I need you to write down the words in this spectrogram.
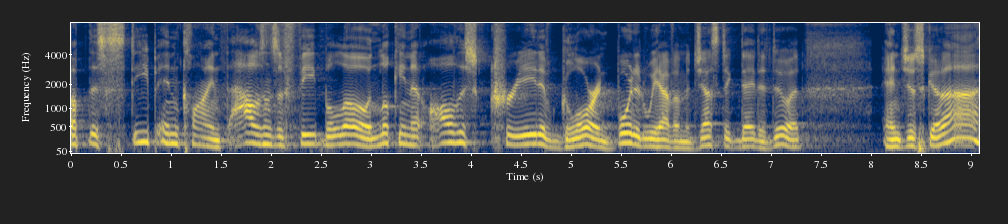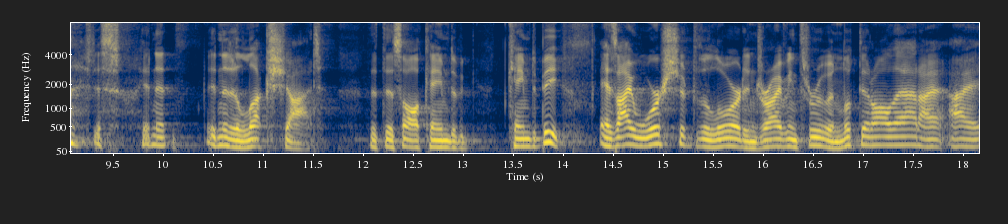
up this steep incline, thousands of feet below, and looking at all this creative glory. And boy, did we have a majestic day to do it. And just go, ah, just isn't it, isn't it a luck shot that this all came to, came to be? As I worshiped the Lord and driving through and looked at all that, I, I,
